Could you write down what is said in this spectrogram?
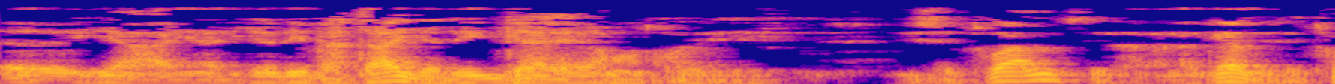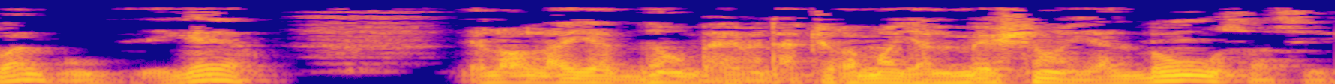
euh, il y, a, des batailles, il y a des guerres entre les, étoiles, c'est la, guerre des étoiles, bon, des guerres. Et alors là, il y a dedans, ben, naturellement, il y a le méchant, il y a le bon, ça c'est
